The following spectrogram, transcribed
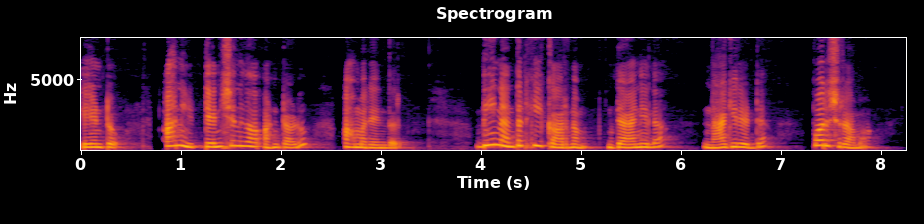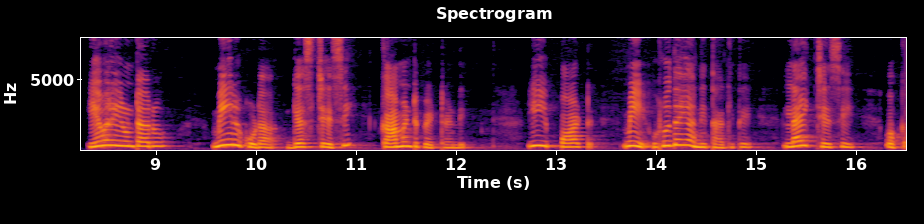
ఏంటో అని టెన్షన్గా అంటాడు అమరేందర్. దీనంతటికీ కారణం డానియలా నాగిరెడ్డ పరశురామ. ఎవరై ఉంటారు? మీరు కూడా గెస్ట్ చేసి కామెంట్ పెట్టండి. ఈ పాట్ మీ హృదయాన్ని తాకితే లైక్ చేసి ఒక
